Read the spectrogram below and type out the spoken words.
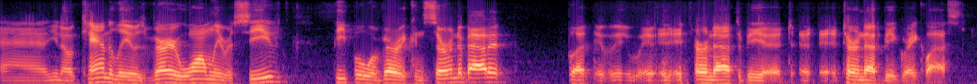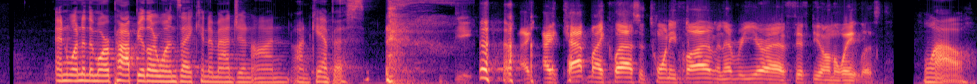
And you know, candidly, it was very warmly received. People were very concerned about it, but it, it, it turned out to be a, it, it turned out to be a great class. And one of the more popular ones I can imagine on on campus. I, I cap my class at 25, and every year I have 50 on the wait list. Wow.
